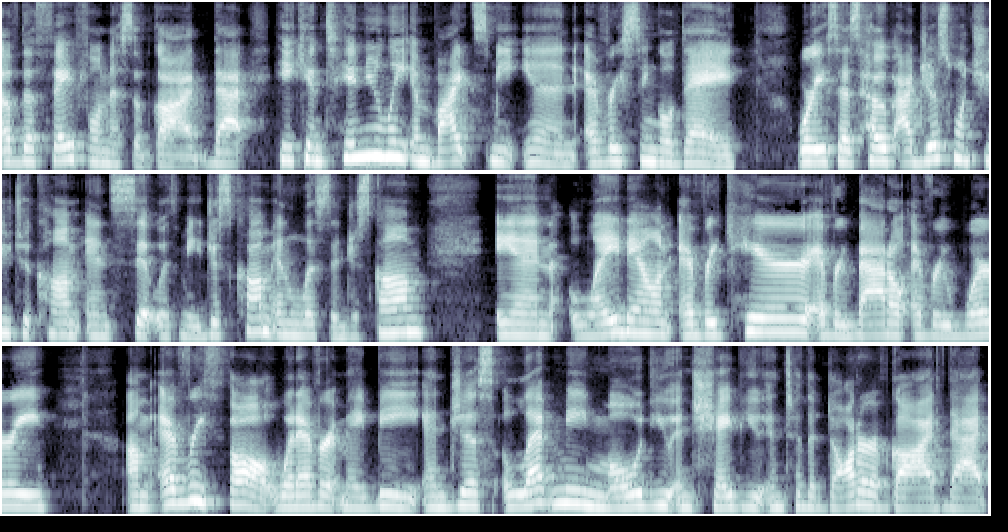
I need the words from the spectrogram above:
of the faithfulness of God, that He continually invites me in every single day where he says, Hope, I just want you to come and sit with me. Just come and listen. Just come and lay down every care, every battle, every worry, um, every thought, whatever it may be, and just let me mold you and shape you into the daughter of God that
